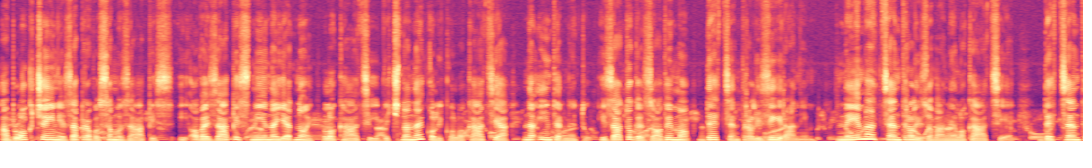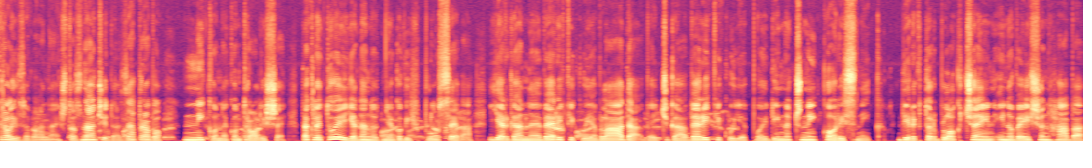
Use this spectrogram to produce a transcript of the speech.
a blockchain je zapravo samo zapis i ovaj zapis nije na jednoj lokaciji, već na nekoliko lokacija na internetu i zato ga zovemo decentraliziranim. Nema centralizovane lokacije, decentralizovana je, što znači da zapravo niko ne kontroliše. Dakle, to je jedan od njegovih pluseva, jer ga ne verifikuje vlada, već ga verifikuje pojedinačni korisnik. Direktor Blockchain Innovation Huba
